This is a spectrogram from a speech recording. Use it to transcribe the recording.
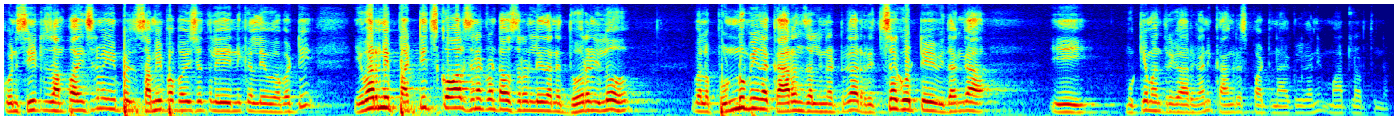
కొన్ని సీట్లు సంపాదించడం ఈ సమీప భవిష్యత్తులో ఎన్నికలు లేవు కాబట్టి ఎవరిని పట్టించుకోవాల్సినటువంటి అవసరం లేదనే ధోరణిలో ఇవాళ పుండు మీద కారం చల్లినట్టుగా రెచ్చగొట్టే విధంగా ఈ ముఖ్యమంత్రి గారు కానీ కాంగ్రెస్ పార్టీ నాయకులు కానీ మాట్లాడుతున్నారు.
